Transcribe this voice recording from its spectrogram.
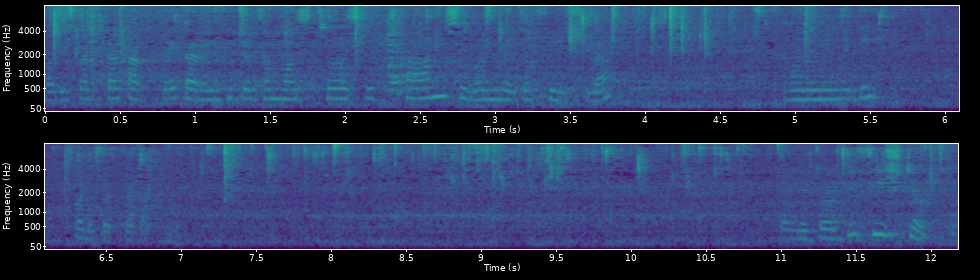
कढीपत्ता टाकते कारण की त्याचा मस्त असं छान सुगंध येतो फिशला. म्हणून मी ती कढीपत्ता टाकते. याच्यावरती फिश ठेवते.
